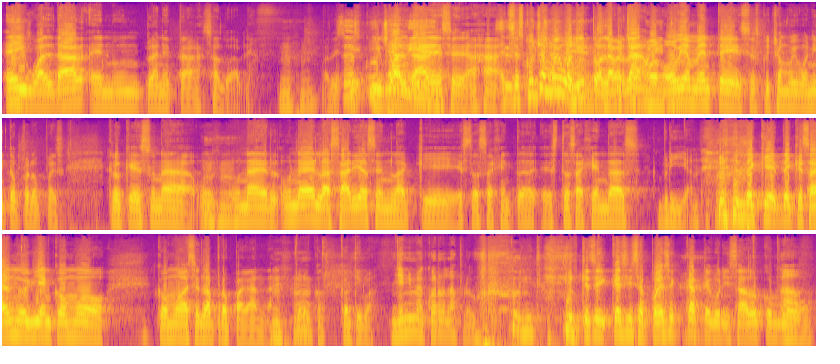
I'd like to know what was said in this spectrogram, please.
e igualdad en un planeta saludable. Escucha Igualdad bien. ese, ajá. Se, Se escucha, escucha muy bonito, la verdad. Bonito. obviamente se escucha muy bonito, pero pues creo que es una, un- una, de- una de las áreas en la que estas, agenda, estas agendas brillan. de, que, de que saben muy bien cómo, cómo hacer la propaganda. Pero con- continúa. Ya ni me acuerdo la pregunta. que, si, que si se puede ser categorizado como, No.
